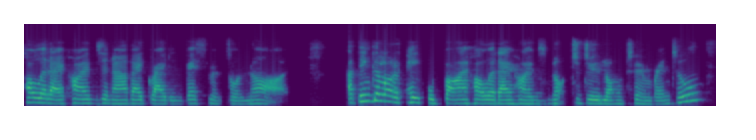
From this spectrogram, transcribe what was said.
holiday homes and are they great investments or not, I think a lot of people buy holiday homes not to do long term rentals.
